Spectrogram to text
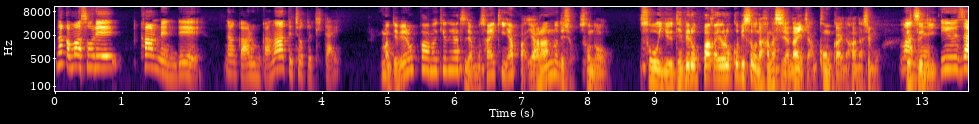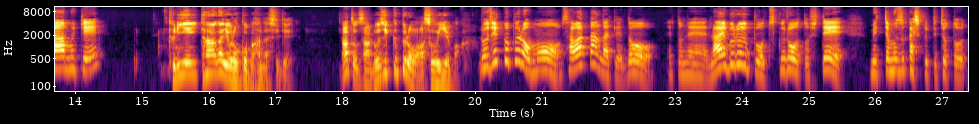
なんかまあそれ関連でなんかあるんかなってちょっと期待。まあ、デベロッパー向けのやつではもう最近やっぱやらんのでしょその、そういうデベロッパーが喜びそうな話じゃないじゃん今回の話も。まあね別に、ユーザー向け？クリエイターが喜ぶ話で。あとさ、 Logic Pro はそういえば。 Logic Pro も触ったんだけど、えっとね、ライブループを作ろうとして、めっちゃ難しくてちょっと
